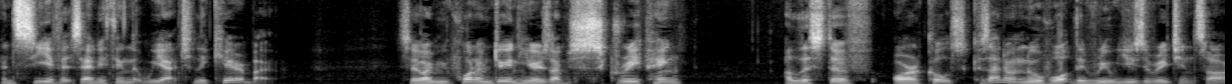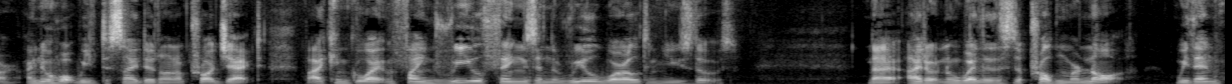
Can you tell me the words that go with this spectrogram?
and see if it's anything that we actually care about. So I'm, what I'm doing here is I'm scraping a list of oracles because I don't know what the real user agents are. I know what we've decided on a project, but I can go out and find real things in the real world and use those. Now, I don't know whether this is a problem or not. We then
